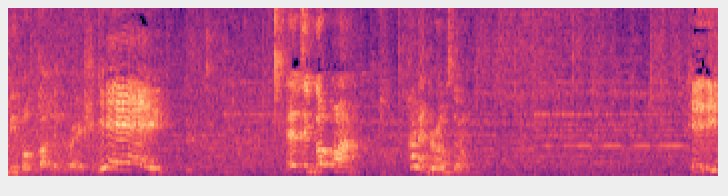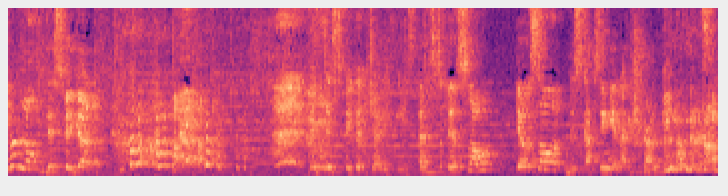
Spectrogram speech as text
We both got licorice. Yay! It's a good one. Kind of gross though. It even looked disfigured. The disfigured jelly beans. it's, it's so it was so disgusting. It like shrunken on itself.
